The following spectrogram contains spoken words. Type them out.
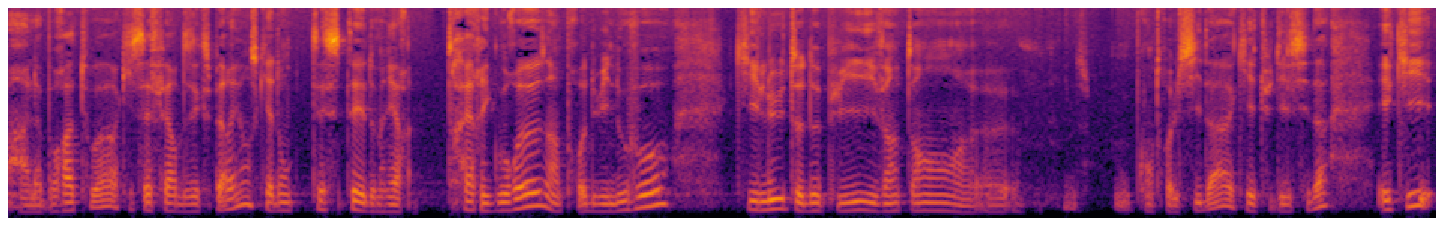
a un laboratoire, qui sait faire des expériences, qui a donc testé de manière très rigoureuse un produit nouveau, qui lutte depuis 20 ans euh, contre le sida, qui étudie le sida, et qui,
